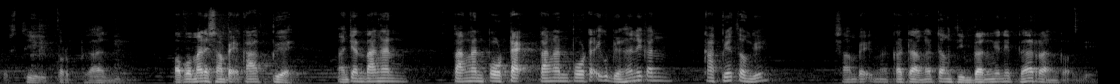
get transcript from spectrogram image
terus diperban apa mana sampai kabeh pancen tangan tangan potek tangan potek itu biasanya kan kabeh to nggih sampai kadang-kadang timbang ini barang kok nggih.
